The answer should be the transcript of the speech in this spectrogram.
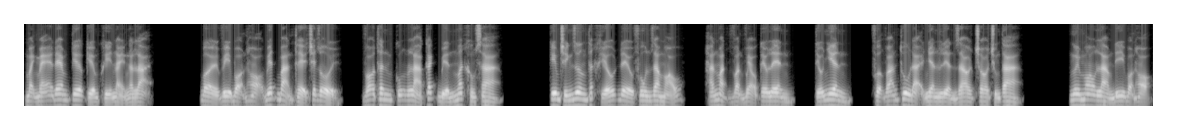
mạnh mẽ đem tia kiếm khí này ngăn lại. Bởi vì bọn họ biết bản thể chết rồi, võ thân cũng là cách biến mất không xa. Kim Chính Dương thất khiếu đều phun ra máu, hắn mặt vặn vẹo kêu lên, "Tiếu nhiên, Phượng Vãn Thu đại nhân liền giao cho chúng ta. Ngươi mau làm đi bọn họ."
